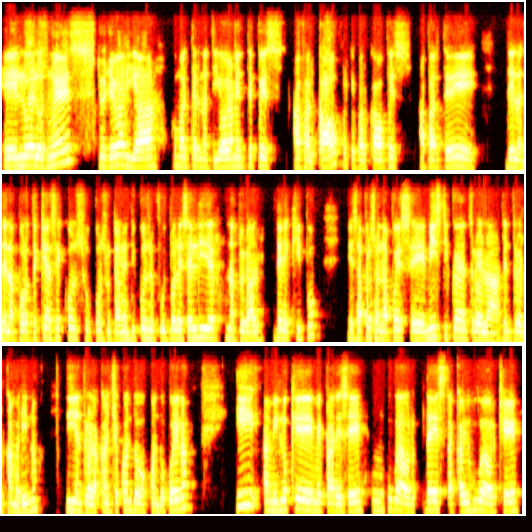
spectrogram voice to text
Eh, lo de los nueve, yo llevaría como alternativa, obviamente, pues a Falcao, porque Falcao, pues, aparte de, de la, del aporte que hace con su, con su talento y con su fútbol, es el líder natural del equipo, esa persona, pues, eh, mística dentro, de la, dentro del camerino y dentro de la cancha cuando, cuando juega. Y a mí lo que me parece un jugador de destacar y un jugador que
